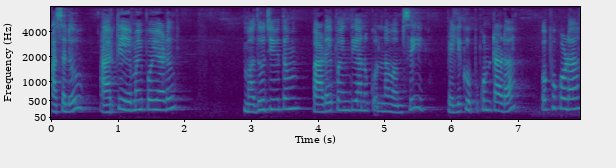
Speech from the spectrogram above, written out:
అసలు ఆర్కే ఏమైపోయాడు? మధు జీవితం పాడైపోయింది అనుకున్న వంశీ పెళ్ళికి ఒప్పుకుంటాడా? ఒప్పుకోడా?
